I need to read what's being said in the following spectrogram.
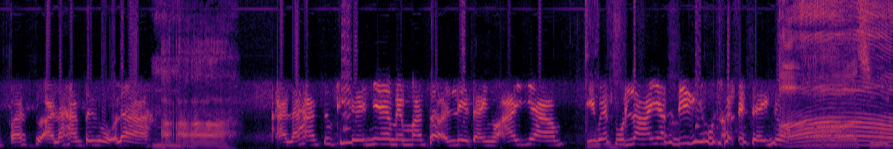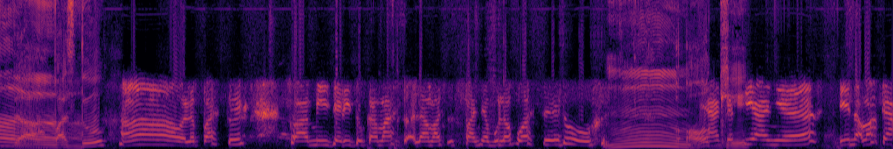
Lepas tu alahan teruk lah. Ah, ah, ah, ah. Alahan tu kiranya memang tak boleh tengok ayam. Even tulang ayam sendiri pun tak boleh tengok. Ah, sudah. Lepas tu? Ha, lepas tu suami jadi tukar masak lah masa sepanjang bulan puasa tu. Hmm. Yang Okey. kesiannya Dia nak makan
